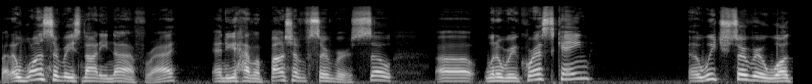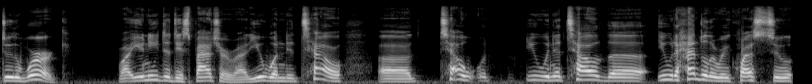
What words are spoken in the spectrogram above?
but one server is not enough, right? And you have a bunch of servers. So uh, when a request came, uh, which server will do the work? right? You need the dispatcher, right? You want to tell, uh, tell you would tell the you would handle the request to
